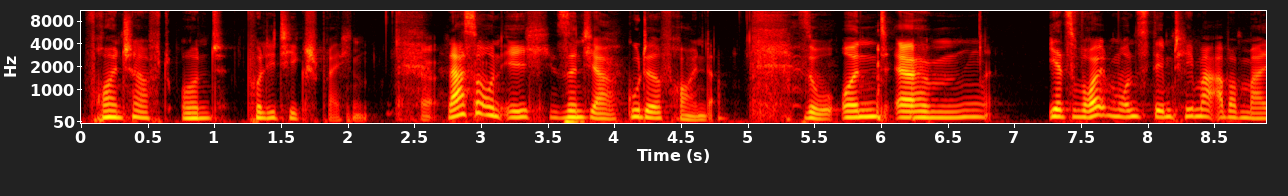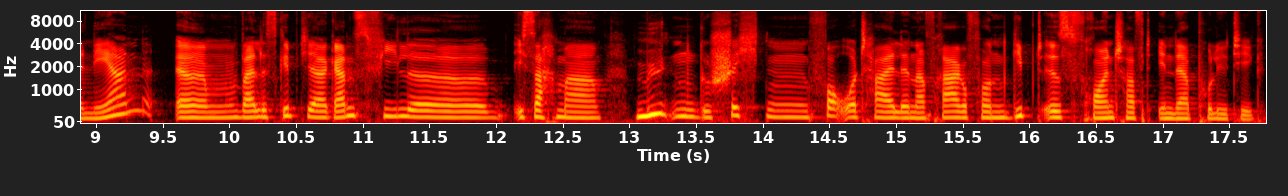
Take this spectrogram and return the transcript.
Freundschaft und Politik sprechen. Lasse und ich sind ja gute Freunde. So, und ähm, Jetzt wollten wir uns dem Thema aber mal nähern, ähm, weil es gibt ja ganz viele, ich sag mal, Mythen, Geschichten, Vorurteile in der Frage von, gibt es Freundschaft in der Politik?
